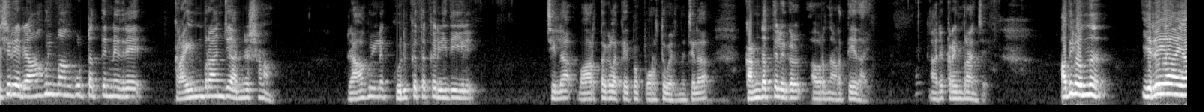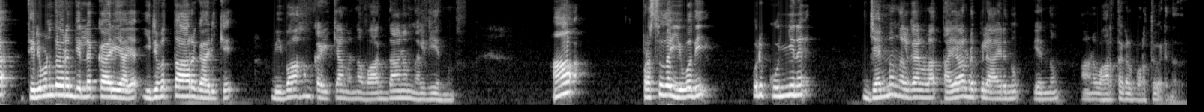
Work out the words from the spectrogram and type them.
Aishwarya Rahul മാങ്കൂട്ടത്തിനെതിരെ crime branch അന്വേഷണം. രാഹുലിനെ കുരുക്കത്തക്ക രീതിയിൽ ചില വാർത്തകളൊക്കെ ഇപ്പോൾ പുറത്തു വരുന്നു. ചില കണ്ടെത്തലുകൾ അവർ നടത്തിയതായി. ആര്? ക്രൈംബ്രാഞ്ച് അതിലൊന്ന് ഇരയായ തിരുവനന്തപുരം ജില്ലക്കാരിയായ ഇരുപത്താറുകാരിക്ക് വിവാഹം കഴിക്കാമെന്ന വാഗ്ദാനം നൽകിയെന്നും ആ പ്രസ്തുത യുവതി ഒരു കുഞ്ഞിന് ജന്മം നൽകാനുള്ള തയ്യാറെടുപ്പിലായിരുന്നു എന്നും ആണ് വാർത്തകൾ പുറത്തു വരുന്നത്.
